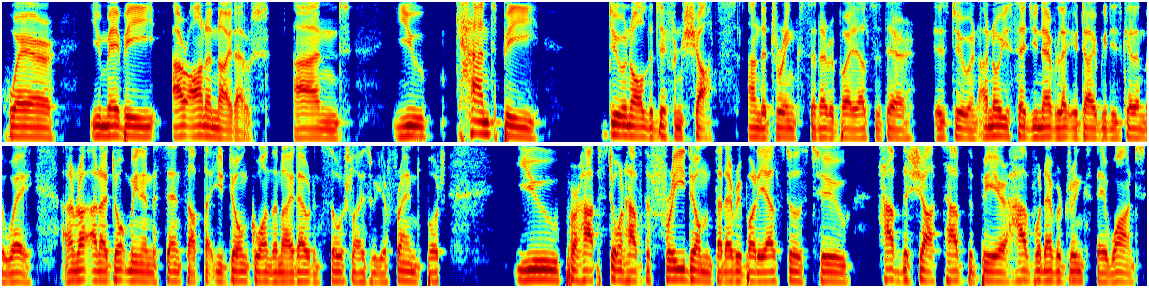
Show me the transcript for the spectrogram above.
where you maybe are on a night out and you can't be doing all the different shots and the drinks that everybody else is there is doing. I know you said you never let your diabetes get in the way, and, not, and I don't mean in the sense of that you don't go on the night out and socialize with your friend, but you perhaps don't have the freedom that everybody else does to have the shots, have the beer, have whatever drinks they want.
